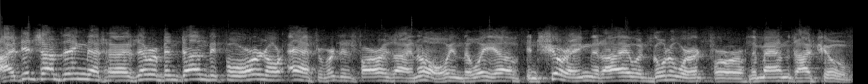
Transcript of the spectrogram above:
I did something that has never been done before nor afterward, as far as I know, in the way of ensuring that I would go to work for the man that I chose.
